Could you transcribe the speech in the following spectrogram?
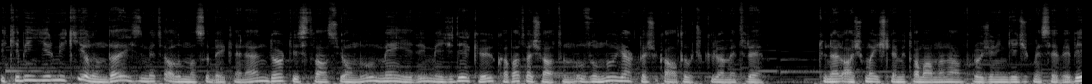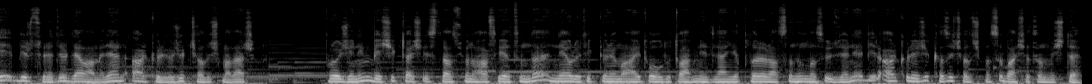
2022 yılında hizmete alınması beklenen 4 istasyonlu M7 Mecidiyeköy Kabataş hattının uzunluğu yaklaşık 6,5 kilometre. Tünel açma işlemi tamamlanan projenin gecikme sebebi bir süredir devam eden arkeolojik çalışmalar. Projenin Beşiktaş istasyonu hafriyatında Neolitik döneme ait olduğu tahmin edilen yapılara rastlanılması üzerine bir arkeolojik kazı çalışması başlatılmıştı.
